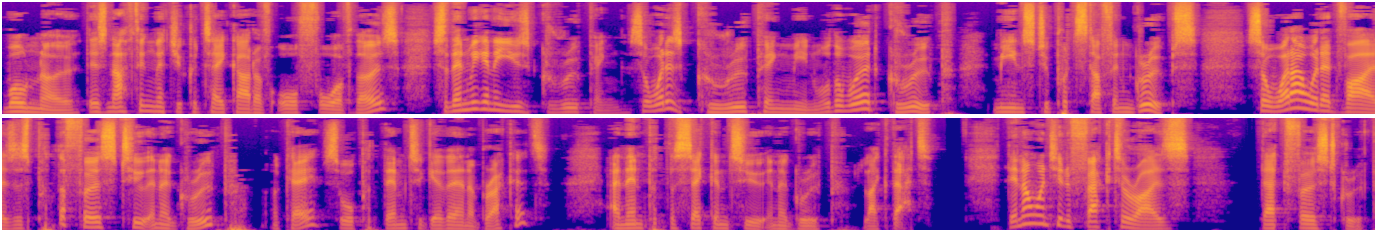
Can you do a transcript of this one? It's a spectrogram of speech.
Well, no. There's nothing that you could take out of all four of those. So then we're going to use grouping. So what does grouping mean? Well, the word group means to put stuff in groups. So what I would advise is put the first two in a group. Okay, so we'll put them together in a bracket and then put the second two in a group like that. Then I want you to factorize that first group.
